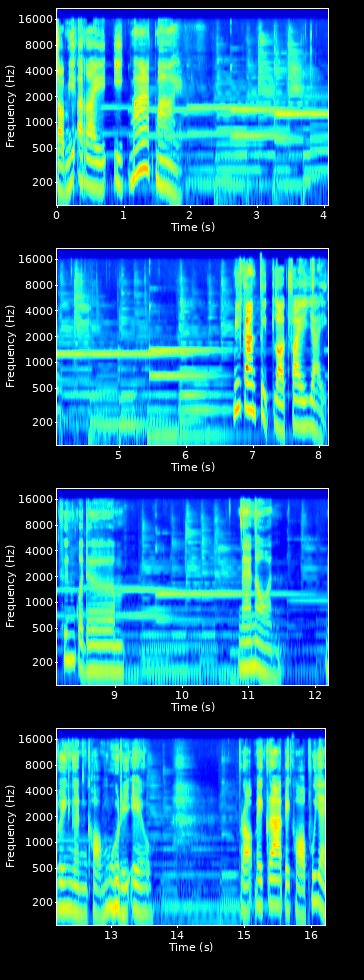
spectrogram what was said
ต่อมิอะไรอีกมากมาย มีการติดหลอดไฟใหญ่ขึ้นกว่าเดิม แน่นอน ด้วยเงินของมูริเอล เพราะไม่กล้าไปขอผู้ใหญ่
